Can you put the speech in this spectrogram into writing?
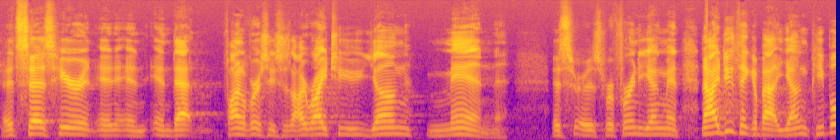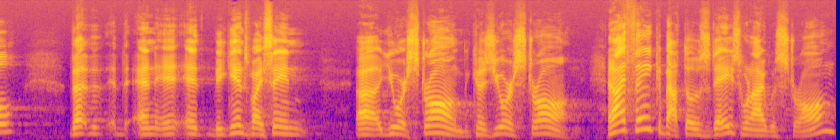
It says here in, in, in that final verse, he says, I write to you, young men. It's, it's referring to young men. Now, I do think about young people, that, and it, it begins by saying, uh, You are strong because you are strong. And I think about those days when I was strong.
